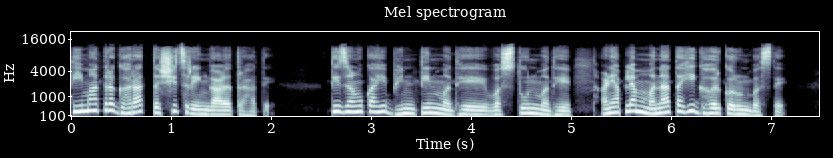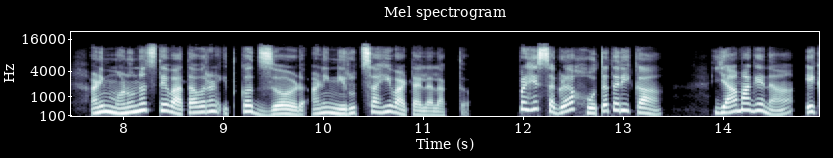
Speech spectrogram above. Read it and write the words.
ती मात्र घरात तशीच रेंगाळत राहते. ती जणू काही भिंतींमध्ये वस्तूंमध्ये आणि आपल्या मनातही घर करून बसते. आणि म्हणूनच ते वातावरण इतकं जड आणि निरुत्साही वाटायला लागतं. पण हे सगळं होतं तरी का? यामागे ना एक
